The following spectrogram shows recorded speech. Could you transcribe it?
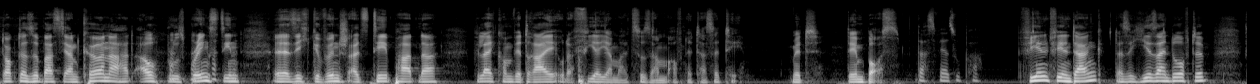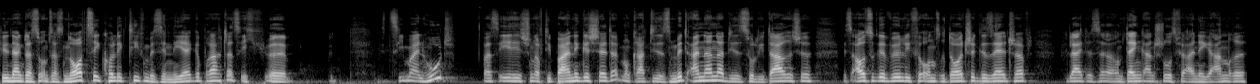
Dr. Sebastian Körner hat auch Bruce Springsteen äh, sich gewünscht als Teepartner. Vielleicht kommen wir drei oder vier ja mal zusammen auf eine Tasse Tee mit dem Boss. Das wäre super. Vielen, vielen Dank, dass ich hier sein durfte. Vielen Dank, dass du uns das Nordsee-Kollektiv ein bisschen näher gebracht hast. Ich äh, ziehe meinen Hut, was ihr hier schon auf die Beine gestellt habt. Und gerade dieses Miteinander, dieses Solidarische, ist außergewöhnlich für unsere deutsche Gesellschaft. Vielleicht ist es auch ein Denkanstoß für einige andere,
